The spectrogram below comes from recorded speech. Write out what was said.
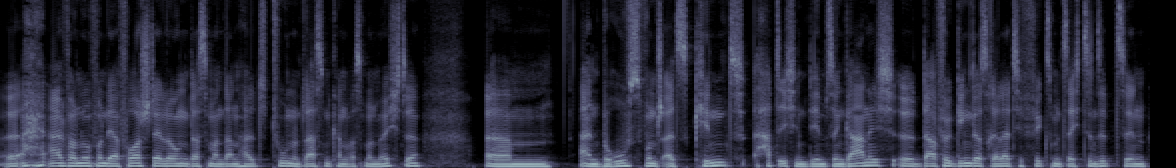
Äh, einfach nur von der Vorstellung, dass man dann halt tun und lassen kann, was man möchte. Ähm, einen Berufswunsch als Kind hatte ich in dem Sinn gar nicht. Äh, dafür ging das relativ fix mit 16, 17,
